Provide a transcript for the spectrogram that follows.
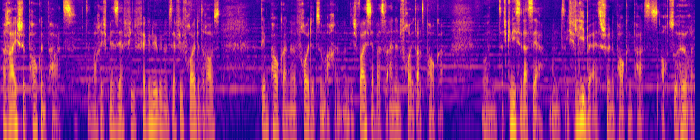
reiche Paukenparts. Da mache ich mir sehr viel Vergnügen und sehr viel Freude draus, dem Pauker eine Freude zu machen. Und ich weiß ja, was einen freut als Pauker. Und ich genieße das sehr. Und ich liebe es, schöne Paukenparts auch zu hören.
